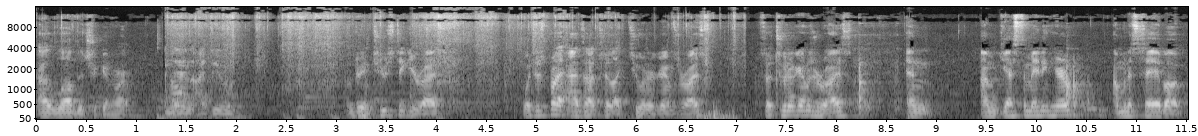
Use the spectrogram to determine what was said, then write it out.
I love the chicken heart. And then I do, I'm doing two sticky rice, which just probably adds out to like 200 grams of rice. So 200 grams of rice, and I'm guesstimating here, I'm gonna say about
